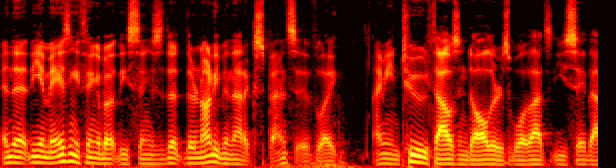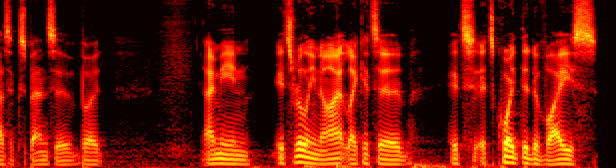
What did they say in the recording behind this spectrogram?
And the the amazing thing about these things is that they're not even that expensive. Like I mean, two thousand dollars. Well, that's you say that's expensive, but I mean, it's really not. Like it's a, it's it's quite the device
